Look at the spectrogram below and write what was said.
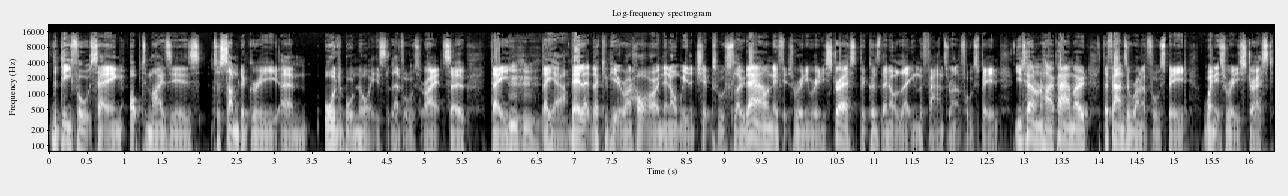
the default setting optimizes to some degree um, audible noise levels, right? So they they yeah. they let the computer run hotter, and then ultimately the chips will slow down if it's really really stressed because they're not letting the fans run at full speed. You turn on high power mode, the fans will run at full speed when it's really stressed.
